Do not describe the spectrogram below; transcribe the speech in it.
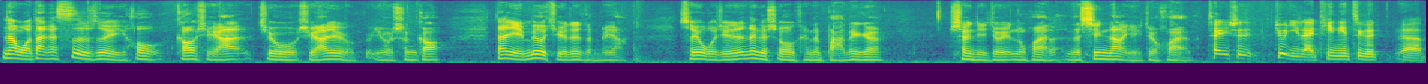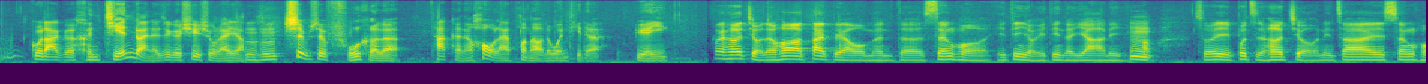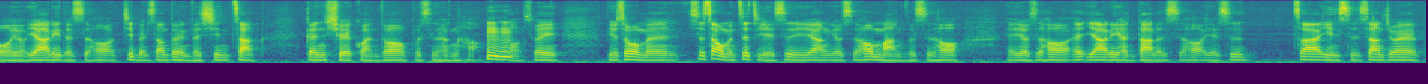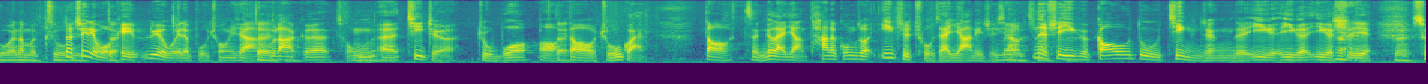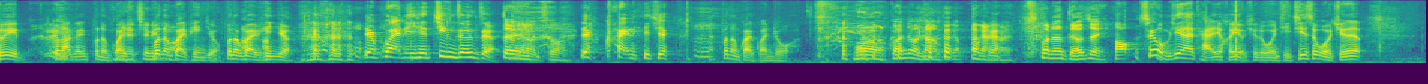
那我大概四十岁以后，高血压就血压就有有升高，但也没有觉得怎么样，所以我觉得那个时候可能把那个身体就弄坏了，那心脏也就坏了。蔡医师，就你来听听这个呃顾大哥很简短的这个叙述来讲，是不是符合了他可能后来碰到的问题的原因？会喝酒的话，代表我们的生活一定有一定的压力。嗯嗯，所以不止喝酒，你在生活有压力的时候，基本上对你的心脏跟血管都不是很好。嗯嗯哦，所以比如说我们，事实上我们自己也是一样，有时候忙的时候，诶有时候诶压力很大的时候，也是在饮食上就会不会那么注意。那这点我可以。略微的补充一下，对顾大哥从呃记者、主播哦到主管，到整个来讲，他的工作一直处在压力之下那是一个高度竞争的一个一个一个事业。所以郭大哥不能怪不能怪品酒，不能怪品酒，要怪那些竞争者，对没有错。要怪那些，不能怪观众 观众当然不敢不敢，不能得罪。好，所以我们今天来谈一个很有趣的问题。其实我觉得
